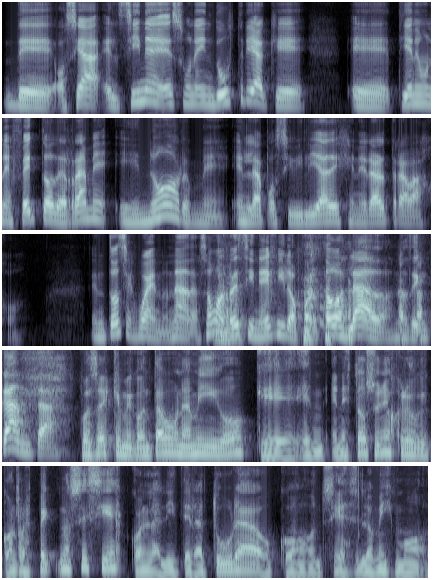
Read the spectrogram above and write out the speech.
De, o sea, el cine es una industria que eh, tiene un efecto derrame enorme en la posibilidad de generar trabajo. Entonces, bueno, nada, somos Ah. re cinéfilos por todos lados, nos encanta. Pues sabés que me contaba un amigo que en, en Estados Unidos creo que con respecto, no sé si es con la literatura o con si es lo mismo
